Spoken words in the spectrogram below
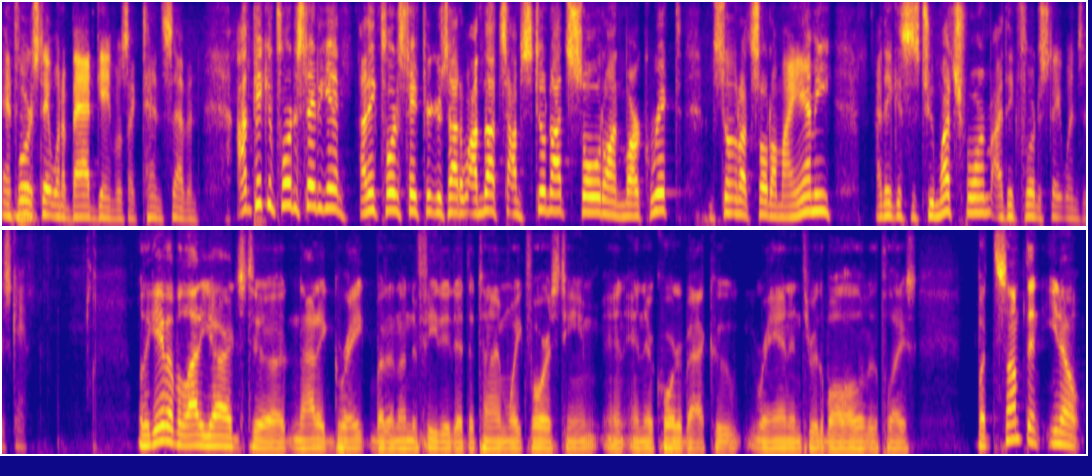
And Florida State won a bad game. It was like 10 7. I'm picking Florida State again. I think Florida State figures out. I'm not, I'm still not sold on Mark Richt. I'm still not sold on Miami. I think this is too much for him. I think Florida State wins this game. Well, they gave up a lot of yards to a, not a great but an undefeated at the time Wake Forest team and, and their quarterback who ran and threw the ball all over the place. But something, you know,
